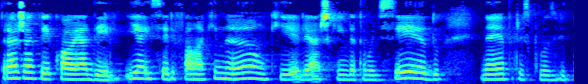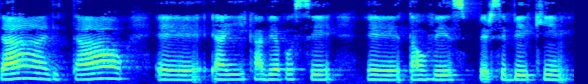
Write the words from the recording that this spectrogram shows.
para já ver qual é a dele. E aí se ele falar que não, que ele acha que ainda está muito cedo, né, para exclusividade e tal, é, aí cabe a você é, talvez perceber que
